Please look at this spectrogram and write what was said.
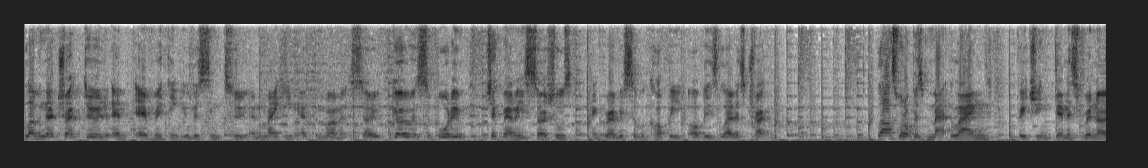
Loving that track, dude, and everything you're listening to and making at the moment. So go and support him, check him out on his socials, and grab yourself a copy of his latest track. Last one up is Matt Lange featuring Dennis Reno,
